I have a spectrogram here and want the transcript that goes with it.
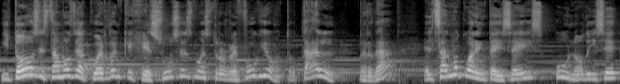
Y todos estamos de acuerdo en que Jesús es nuestro refugio, total, ¿verdad? El Salmo 46, 1 dice,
